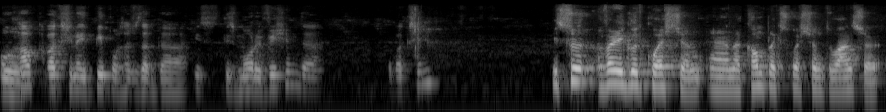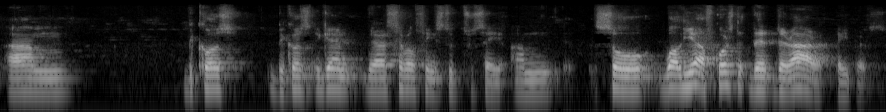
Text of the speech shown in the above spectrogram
on mm. how to vaccinate people such that the, is, is more efficient, the, the vaccine? It's a very good question and a complex question to answer. Um, because, because again, there are several things to, to say. Um, so, well, yeah, of course, there, there are papers.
